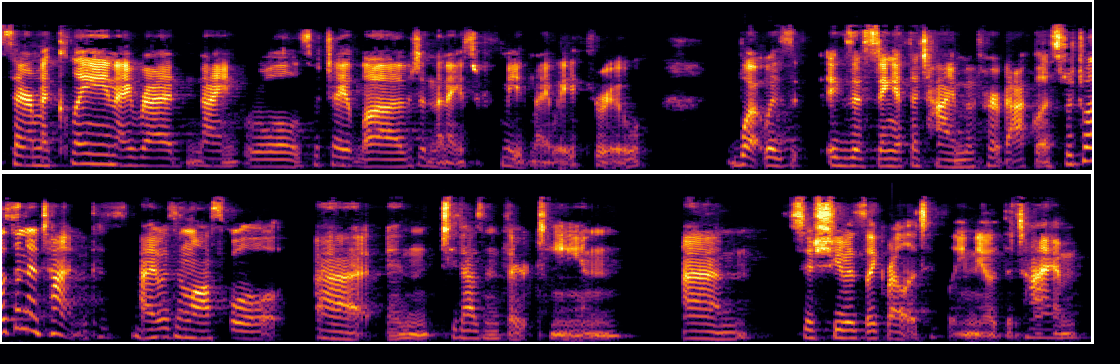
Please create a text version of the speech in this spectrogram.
Sarah MacLean, I read Nine Rules, which I loved. And then I sort of made my way through what was existing at the time of her backlist, which wasn't a ton because mm-hmm. I was in law school uh, in 2013. Um, so she was like relatively new at the time.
